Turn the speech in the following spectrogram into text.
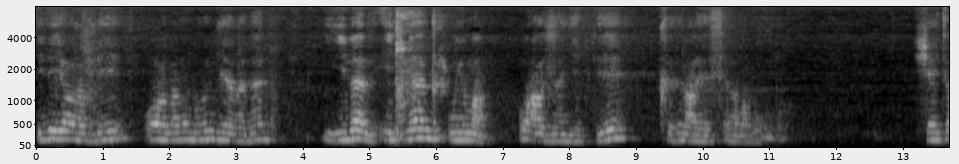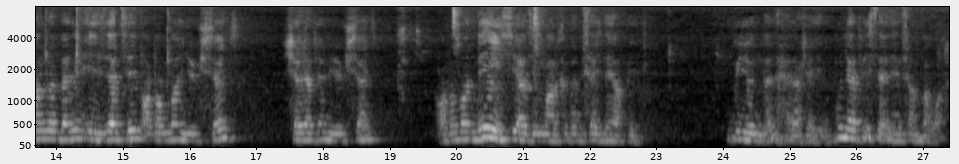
Dedi ya Rabbi o adamı buluncaya kadar yemem, içmem, uyumam. O ağzına gitti, Kızıl Aleyhisselam'a bulundu. Şeytan da benim izzetim adamdan yüksek, şerefim yüksek. Adama ne ihtiyacım var ki ben secde yapayım? Bu yönden helaka gidiyor. Bu nefis de insanda var.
